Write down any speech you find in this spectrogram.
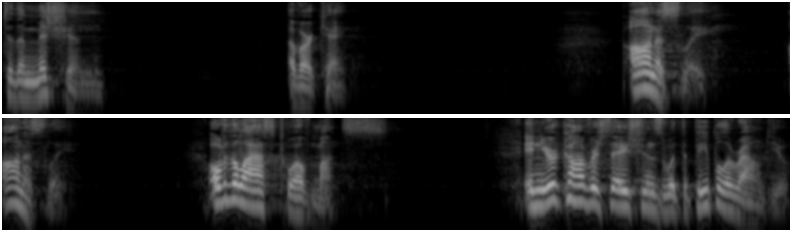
to the mission of our King. Honestly, honestly, over the last 12 months, in your conversations with the people around you,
